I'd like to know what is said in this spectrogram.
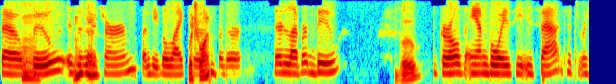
So Hmm. boo is a new term. Some people like Which one? for their their lover boo. Boo. Girls and boys use that to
